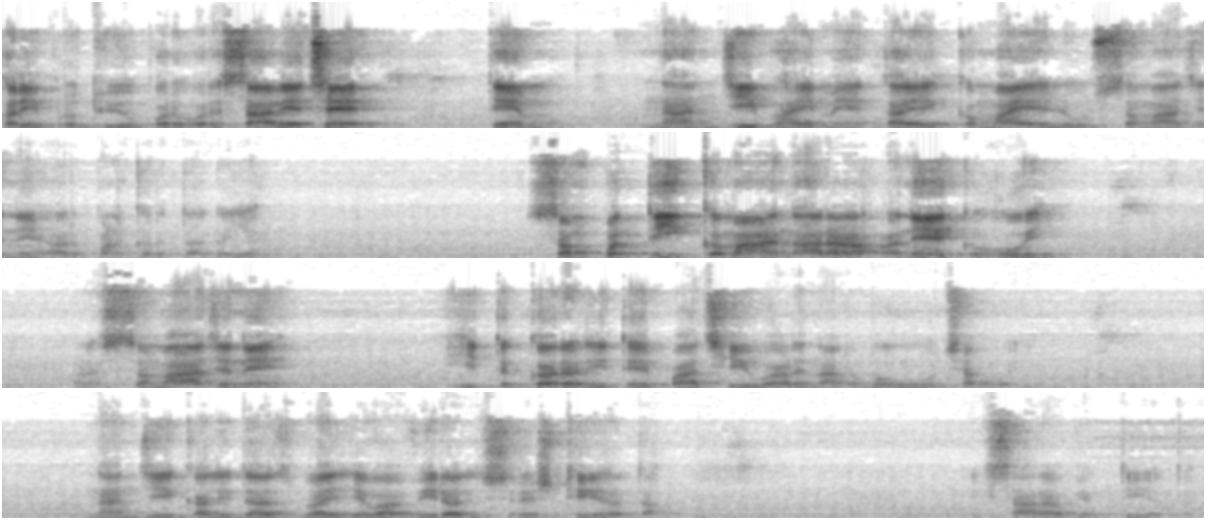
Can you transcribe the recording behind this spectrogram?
ફરી પૃથ્વી ઉપર વરસાવે છે તેમ નાનજીભાઈ મહેતાએ કમાયેલું સમાજને અર્પણ કરતા ગયા. સંપત્તિ કમાનારા અનેક હોય, પણ સમાજને હિતકર રીતે પાછી વાળનાર બહુ ઓછા હોય. નાનજી કાલિદાસભાઈ એવા વિરલ શ્રેષ્ઠી હતા. એક સારા વ્યક્તિ હતા.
